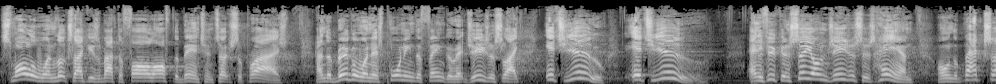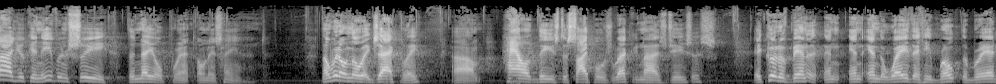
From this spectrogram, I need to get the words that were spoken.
smaller one looks like he's about to fall off the bench in such surprise. And the bigger one is pointing the finger at Jesus, like, It's you, it's you. And if you can see on Jesus' hand, on the backside, you can even see the nail print on his hand. Now, we don't know exactly um, how these disciples recognized Jesus. It could have been in, in, in the way that he broke the bread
